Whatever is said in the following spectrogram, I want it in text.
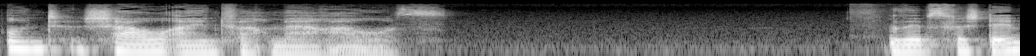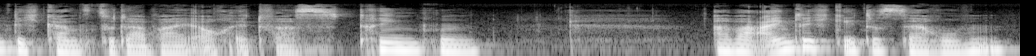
und schau einfach mal raus. Selbstverständlich kannst du dabei auch etwas trinken, aber eigentlich geht es darum,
